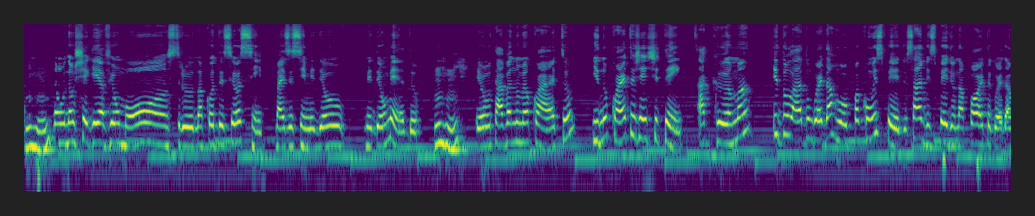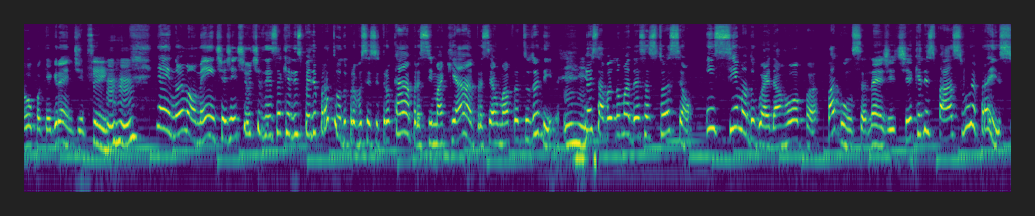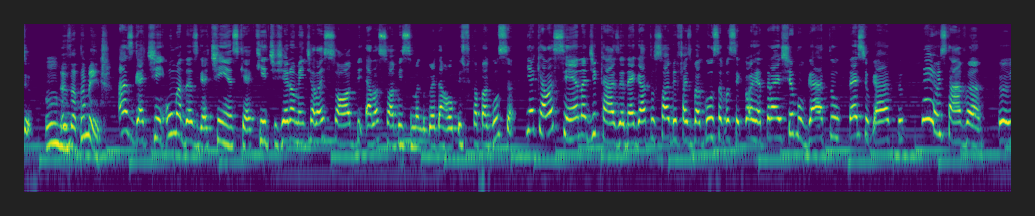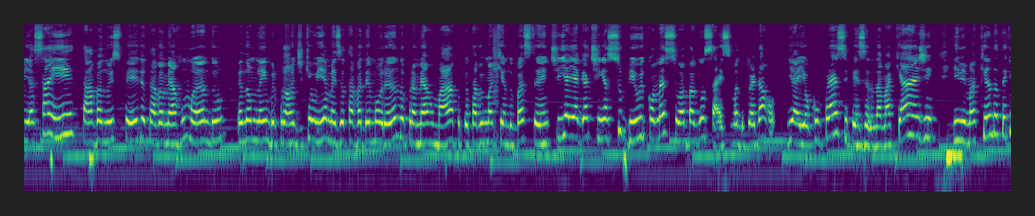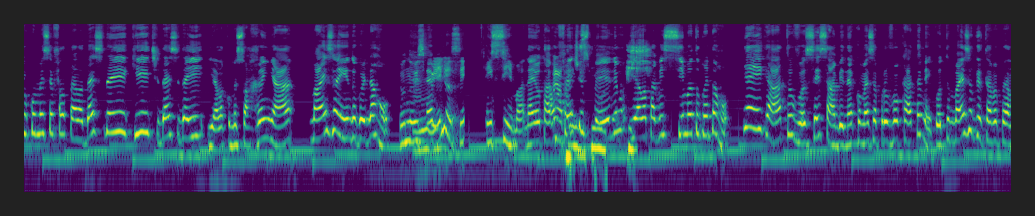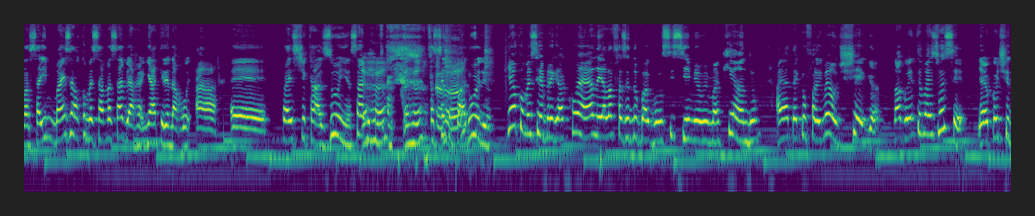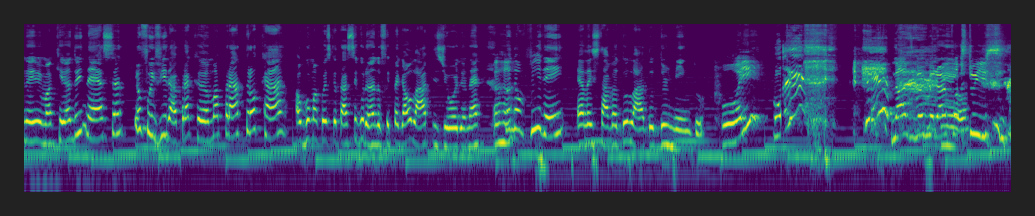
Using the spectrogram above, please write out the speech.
Uhum. Não, não cheguei a ver um monstro, não aconteceu assim. Mas assim, me deu, me deu medo. Uhum. Eu tava no meu quarto e no quarto a gente tem a cama e do lado um guarda-roupa com espelho, sabe? Espelho na porta, guarda-roupa que é grande. Sei. Uhum. E aí, normalmente, a gente utiliza aquele espelho pra tudo, pra você se trocar, pra se maquiar, pra se arrumar pra tudo ali, né? Uhum. E eu estava numa dessa situação. Em cima do guarda-roupa, bagunça, né, gente? Aquele espaço é pra isso. Uhum. Exatamente. As gatinhas, uma das gatinhas, que é a Kitty, geralmente ela sobe, ela sobe em cima do guarda-roupa e fica bagunçando. E aquela cena de casa, né? Gato sobe, faz bagunça, você corre atrás, chama o gato, desce o gato. E aí eu estava, eu ia sair, tava no espelho, tava me arrumando. Eu não me lembro pra onde que eu ia, mas eu tava demorando pra me arrumar, porque eu tava me maquiando bastante. E aí a gatinha subiu e começou a bagunçar em cima do guarda-roupa. E aí eu com pressa, e pensando na maquiagem e me maquiando, até que eu comecei a falar pra ela: desce daí, Kit, desce daí. E ela começou a arranhar mais ainda o guarda-roupa. Eu no espelho, assim? Em cima, né? Eu tava Ah, em frente ao espelho e ela tava em cima do guarda-roupa. E aí, gato, vocês sabem, né? Começa a provocar também. Quanto mais eu gritava pra ela sair, mais ela começava, sabe, a arranhar, querendo arru- a, é, pra esticar as unhas, sabe? Aham. fazendo barulho. E aí eu comecei a brigar com ela e ela fazendo bagunça em cima e eu me maquiando. Aí até que eu falei, meu, chega, não aguento mais você. E aí eu continuei me maquiando e nessa eu fui virar pra cama pra trocar alguma coisa que eu tava segurando. Eu fui pegar o lápis de olho, né? Aham. Quando eu virei, ela estava do lado dormindo. Oi? Oi? Nossa, meu melhor É. plot twist.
